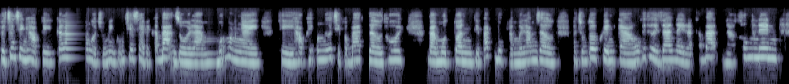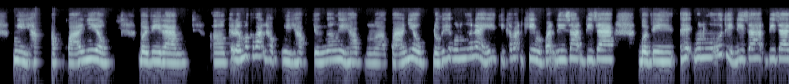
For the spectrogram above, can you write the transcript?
về chương trình học thì các lớp của chúng mình cũng chia sẻ với các bạn rồi là mỗi một ngày thì học hệ ngôn ngữ chỉ có 3 giờ thôi và một tuần thì bắt buộc là 15 giờ. Và chúng tôi khuyến cáo cái thời gian này là các bạn là không nên nghỉ học quá nhiều, bởi vì là, Uh, nếu mà các bạn học nghỉ học tiếng nghỉ học, à, quá nhiều đối với hệ ngôn ngữ này thì các bạn khi mà các bạn đi gia hạn visa bởi vì hệ ngôn ngữ thì đi gia hạn visa,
